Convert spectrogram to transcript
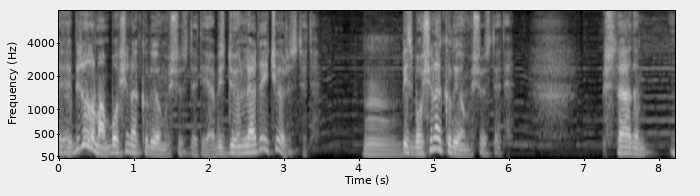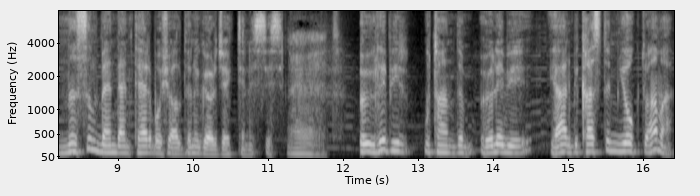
"Ee, biz o zaman boşuna kılıyormuşuz dedi ya. Biz düğünlerde içiyoruz dedi. Hmm. Biz boşuna kılıyormuşuz dedi. Üstadım nasıl benden ter boşaldığını görecektiniz siz. Evet. Öyle bir utandım, öyle bir yani bir kastım yoktu ama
